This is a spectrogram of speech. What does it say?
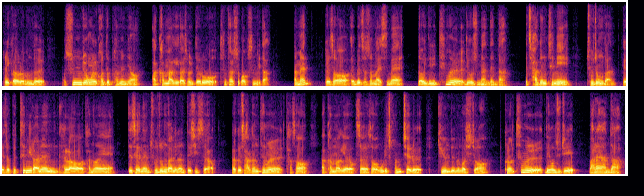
그러니까 여러분들 순종을 거듭하면요 악한 마귀가 절대로 틈탈 수가 없습니다. 아멘. 그래서 에베소서 말씀에 너희들이 틈을 내어주면 안 된다. 그 작은 틈이 조종간. 그래서 그 틈이라는 헬라어 단어의 뜻에는 조종간이라는 뜻이 있어요. 그러니까 그 작은 틈을 타서 악한 마귀의 역사에서 우리 전체를 뒤흔드는 것이죠. 그런 틈을 내어주지 말아야 한다.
